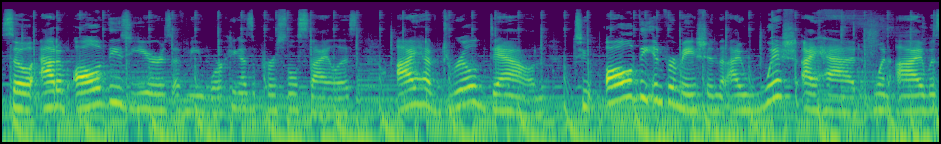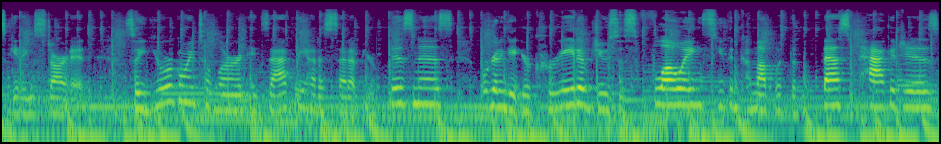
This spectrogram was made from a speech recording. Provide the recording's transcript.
So out of all of these years of me working as a personal stylist, I have drilled down to all of the information that I wish I had when I was getting started. So you're going to learn exactly how to set up your business. We're gonna get your creative juices flowing so you can come up with the best packages,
